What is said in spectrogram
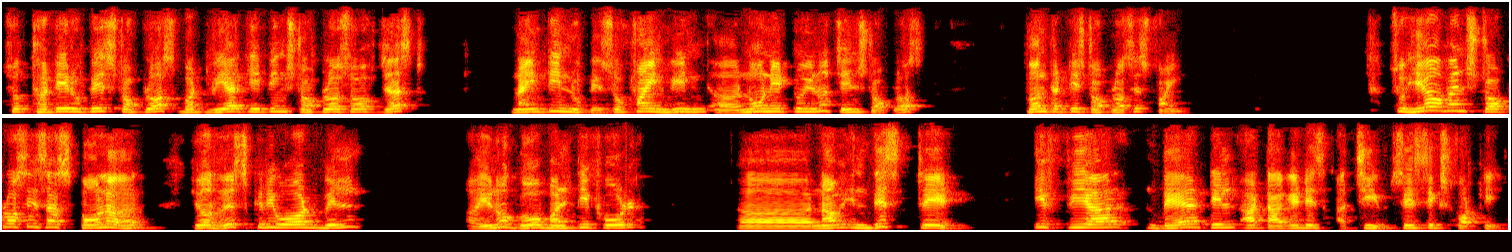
so 30 rupees stop loss but we are keeping stop loss of just 19 rupees. So fine we uh, no need to you know change stop loss. 130 stop loss is fine. So here when stop losses are smaller your risk reward will uh, you know go multifold. Uh, now in this trade if we are there till our target is achieved say 640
